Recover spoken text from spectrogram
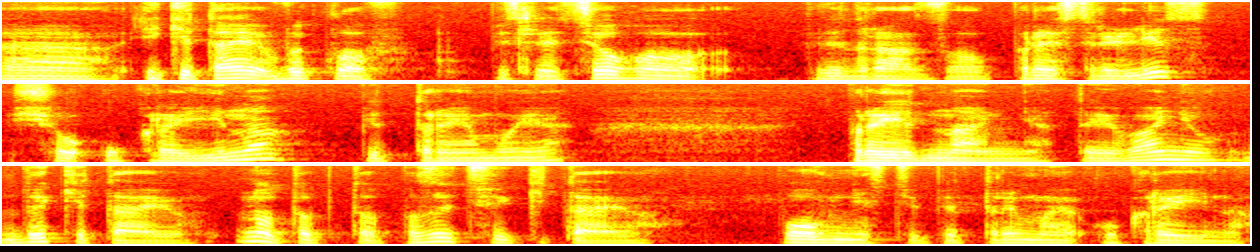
е, і Китай виклав після цього відразу прес-реліз, що Україна підтримує приєднання Тайваню до Китаю. Ну, тобто позицію Китаю повністю підтримує Україна.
